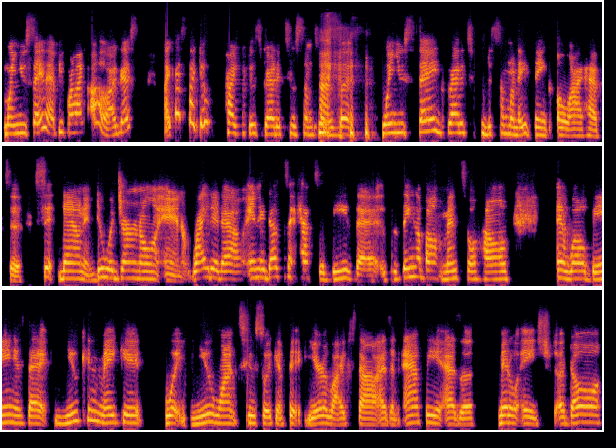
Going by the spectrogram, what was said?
when you say that, people are like, oh, I guess I guess I do practice gratitude sometimes, but when you say gratitude to someone, they think, oh, I have to sit down and do a journal and write it out. And it doesn't have to be that. The thing about mental health and well being is that you can make it what you want to so it can fit your lifestyle as an athlete, as a middle aged adult,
